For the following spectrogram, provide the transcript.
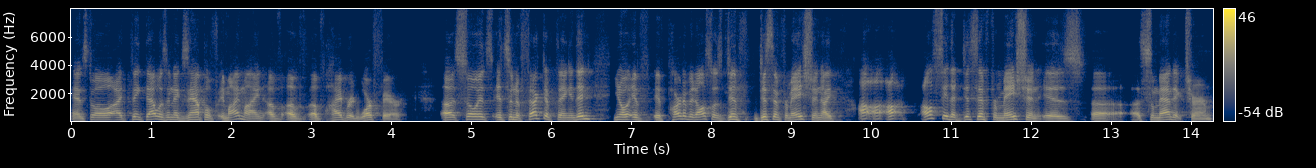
And so I think that was an example, in my mind, of, of, of hybrid warfare. Uh, so it's it's an effective thing. And then you know if if part of it also is dis- disinformation, I I'll, I'll, I'll say that disinformation is uh, a semantic term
